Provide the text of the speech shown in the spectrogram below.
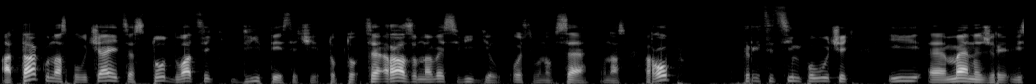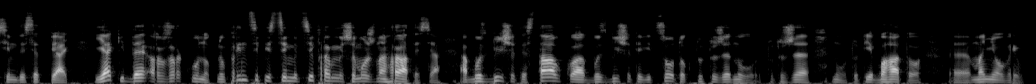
А так у нас виходить 122 тисячі. Тобто це разом на весь відділ. Ось воно все у нас. Роб 37 получить і е, менеджери 85. Як іде розрахунок? Ну, в принципі, з цими цифрами ще можна гратися. Або збільшити ставку, або збільшити відсоток. Тут уже, ну, тут уже, ну, тут є багато е, маневрів.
